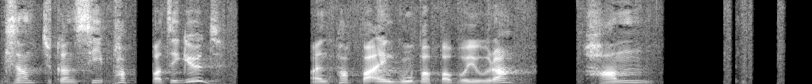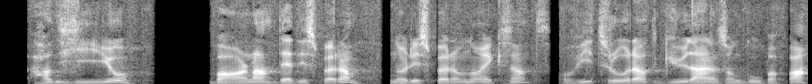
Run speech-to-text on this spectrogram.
Ikke sant? Du kan si 'pappa' til Gud. Og en, pappa, en god pappa på jorda, han, han gir jo barna det de spør om, når de spør om noe. ikke sant? Og vi tror at Gud er en sånn god pappa.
